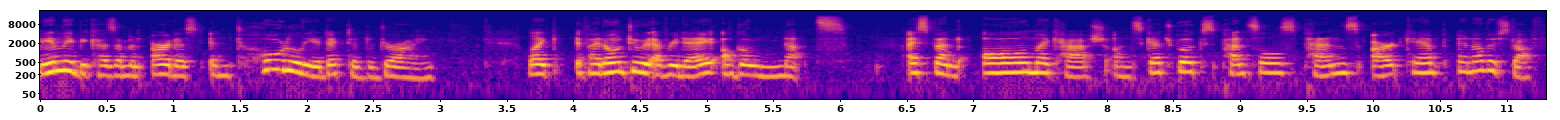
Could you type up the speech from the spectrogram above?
Mainly because I'm an artist and totally addicted to drawing. Like, if I don't do it every day, I'll go nuts. I spend all my cash on sketchbooks, pencils, pens, art camp, and other stuff.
